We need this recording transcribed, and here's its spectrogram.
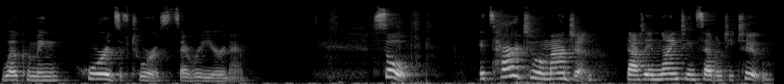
welcoming hordes of tourists every year now. So, it's hard to imagine that in 1972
